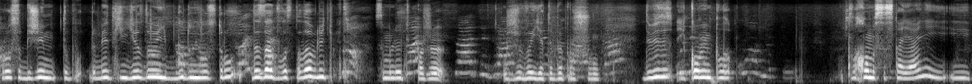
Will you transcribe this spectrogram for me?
Просто бежим, тупо, ребятки, я знаю, буду его стру... назад восстанавливать. Самолетик, поже, живий, я тебе прошу. Дивіться, в якому він пла- плохому состоянии і...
